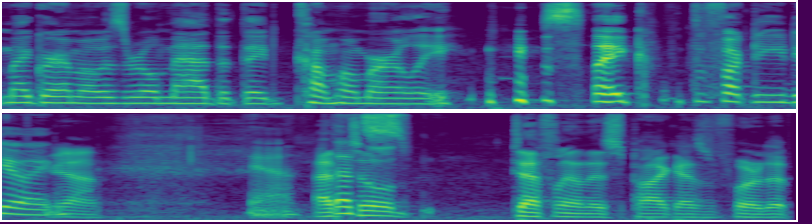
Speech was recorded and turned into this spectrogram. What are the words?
my grandma was real mad that they'd come home early. it's like, what the fuck are you doing? Yeah, yeah. I've told definitely on this podcast before that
